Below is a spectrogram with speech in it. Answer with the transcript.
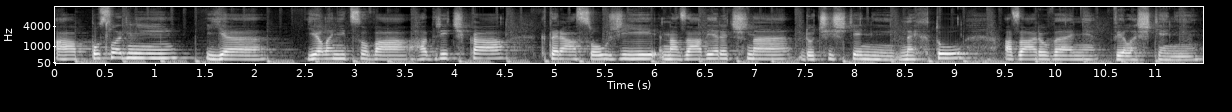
A poslední je jelenicová hadřička, která slouží na závěrečné dočištění nechtu a zároveň vyleštění.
